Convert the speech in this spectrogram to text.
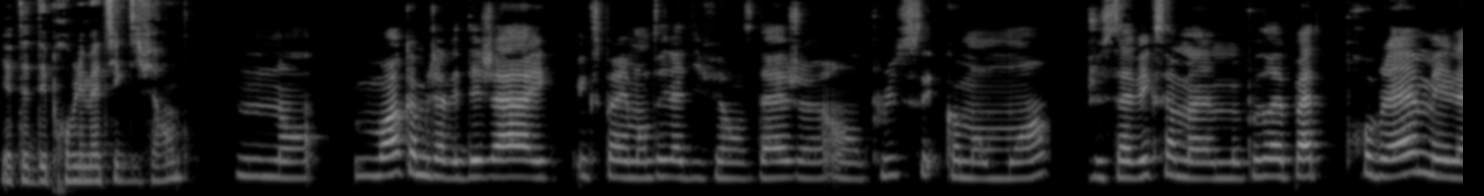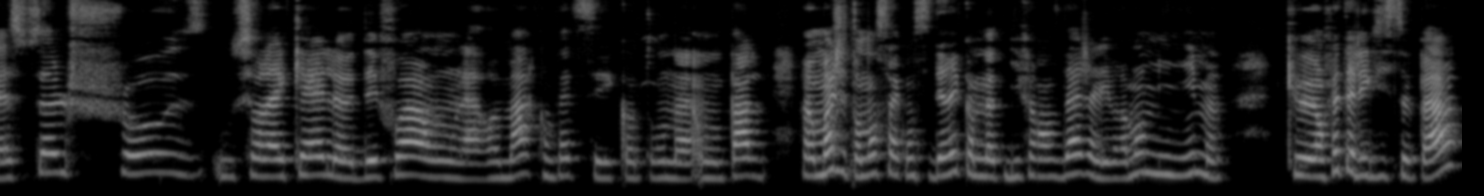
il y a peut-être des problématiques différentes? Non. Moi, comme j'avais déjà expérimenté la différence d'âge euh, en plus comme en moins, je savais que ça me poserait pas de problème et la seule chose sur laquelle euh, des fois on la remarque en fait c'est quand on a on parle enfin, moi j'ai tendance à considérer comme notre différence d'âge elle est vraiment minime que en fait elle n'existe pas.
